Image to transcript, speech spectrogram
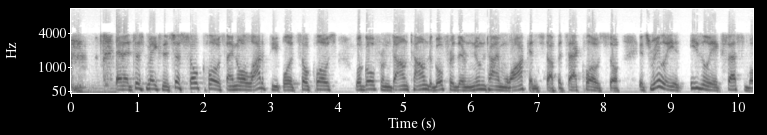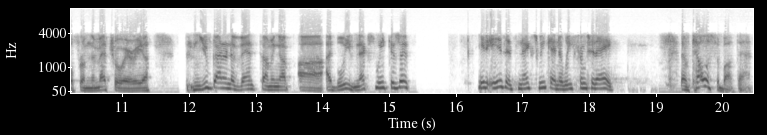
And it just makes it's just so close. I know a lot of people. It's so close. Will go from downtown to go for their noontime walk and stuff. It's that close, so it's really easily accessible from the metro area. You've got an event coming up. Uh, I believe next week. Is it? It is. It's next weekend, a week from today. Now, tell us about that.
